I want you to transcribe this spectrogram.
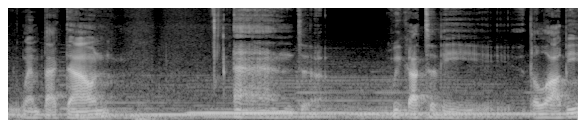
We went back down and uh, we got to the the lobby.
